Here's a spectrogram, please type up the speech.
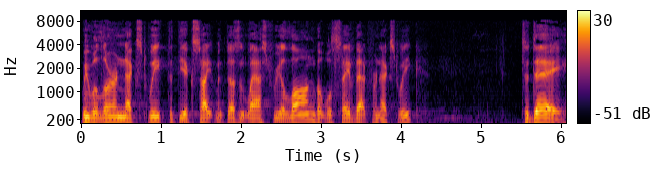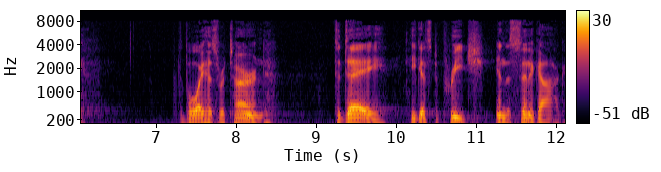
We will learn next week that the excitement doesn't last real long, but we'll save that for next week. Today, the boy has returned. Today, he gets to preach in the synagogue.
